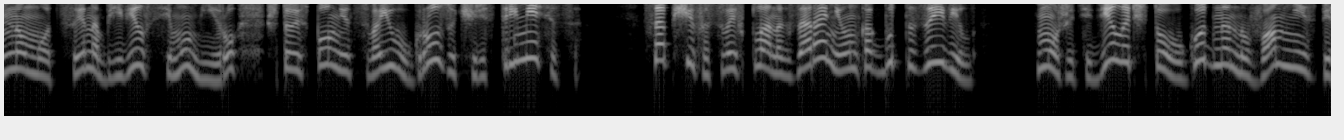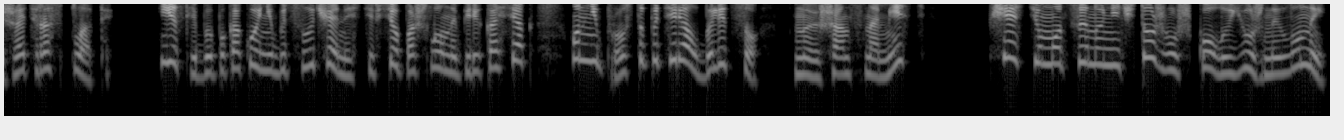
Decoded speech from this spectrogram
Но мой сын объявил всему миру, что исполнит свою угрозу через три месяца. Сообщив о своих планах заранее, он как будто заявил, «Можете делать что угодно, но вам не избежать расплаты». Если бы по какой-нибудь случайности все пошло наперекосяк, он не просто потерял бы лицо, но и шанс на месть. К счастью, Моцин уничтожил школу Южной Луны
